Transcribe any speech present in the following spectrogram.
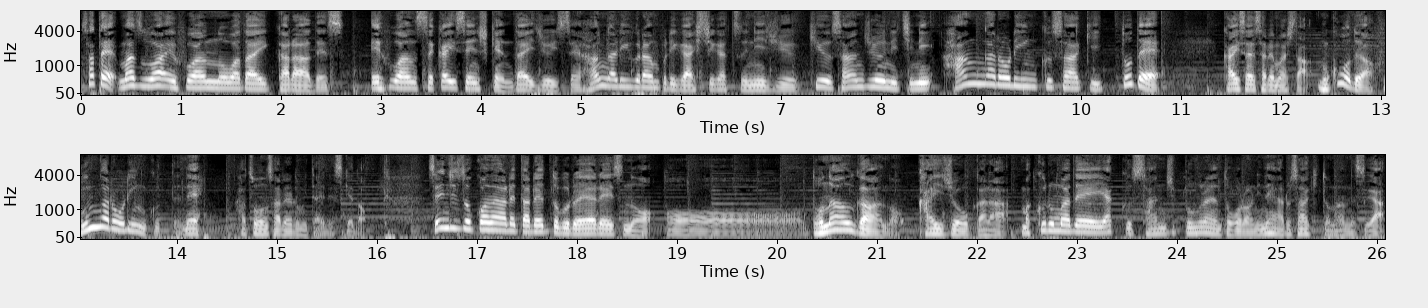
さて、まずは F1 の話題からです。F1 世界選手権第11戦ハンガリーグランプリが7月29、30日にハンガロリンクサーキットで開催されました。向こうではフンガロリンクってね、発音されるみたいですけど、先日行われたレッドブルエアレースのドナウ川の会場から、まあ、車で約30分ぐらいのところにね、あるサーキットなんですが、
